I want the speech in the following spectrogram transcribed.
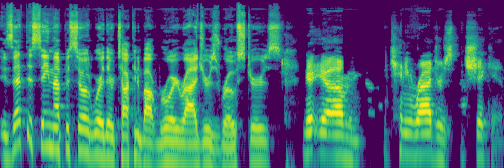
Is that the same episode where they're talking about Roy Rogers roasters? Um, Kenny Rogers chicken.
